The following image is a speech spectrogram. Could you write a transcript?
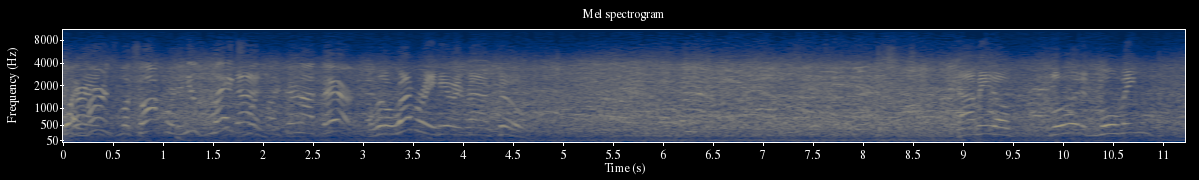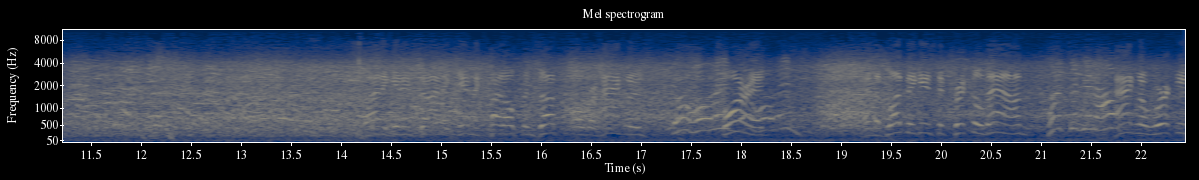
Boy, Hearns looks awkward, and his legs look like they're not there. A little rubbery here in round two. Tommy, though, fluid and moving. Trying to get inside again. The cut opens up over Hagler's forehead. And the blood begins to trickle down. Hagler working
